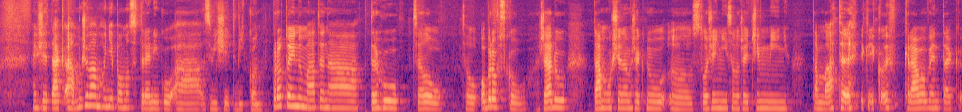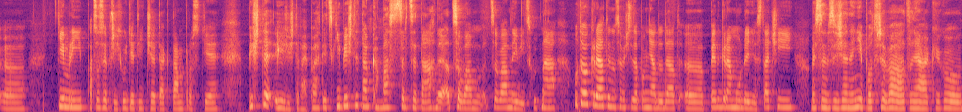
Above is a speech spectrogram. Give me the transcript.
Takže tak a může vám hodně pomoct v tréninku a zvýšit výkon. Proteinu máte na trhu celou celou obrovskou řadu. Tam už jenom řeknu uh, složení, samozřejmě čím míň tam máte jakýkoliv krávovin, tak uh, tím líp. A co se příchutě týče, tak tam prostě běžte, ježiš, to je poetický, běžte tam, kam vás srdce táhne a co vám, co vám nejvíc chutná. U toho kreatinu jsem ještě zapomněla dodat, uh, eh, 5 gramů denně stačí. Myslím si, že není potřeba to nějak jako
